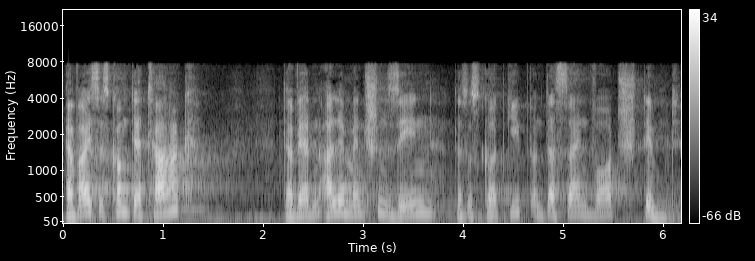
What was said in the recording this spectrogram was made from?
Er weiß, es kommt der Tag, da werden alle Menschen sehen, dass es Gott gibt und dass sein Wort stimmt.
